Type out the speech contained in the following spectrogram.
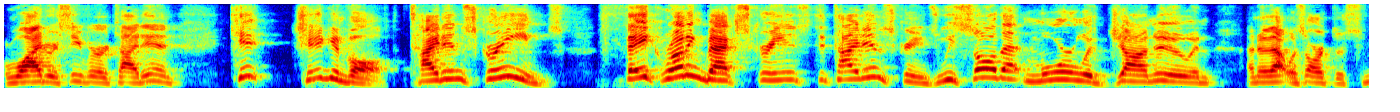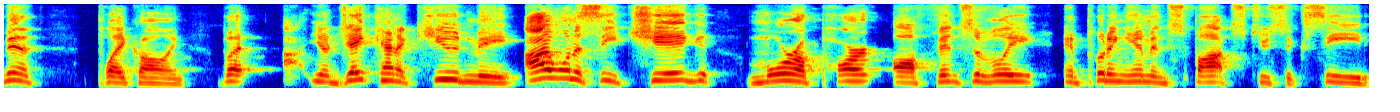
wide receiver or tight end. Get Chig involved, tight end screens, fake running back screens to tight end screens. We saw that more with Jonnu, and I know that was Arthur Smith play calling, but uh, you know, Jake kind of cued me. I want to see Chig more apart offensively and putting him in spots to succeed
